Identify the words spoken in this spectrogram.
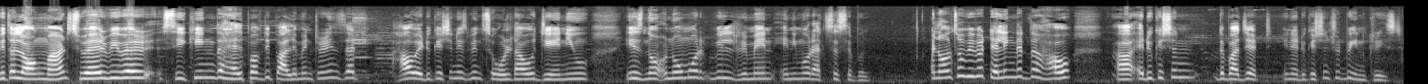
with a long march where we were seeking the help of the parliamentarians that how education has been sold, how JNU is no, no more will remain any more accessible. And also we were telling that the how uh, education, the budget in education should be increased.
